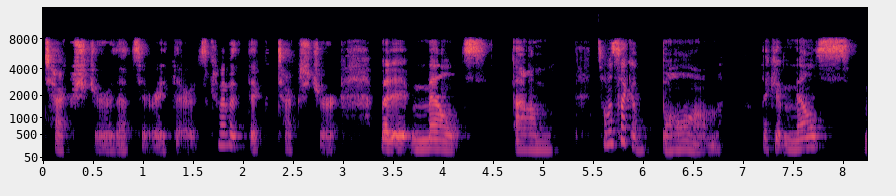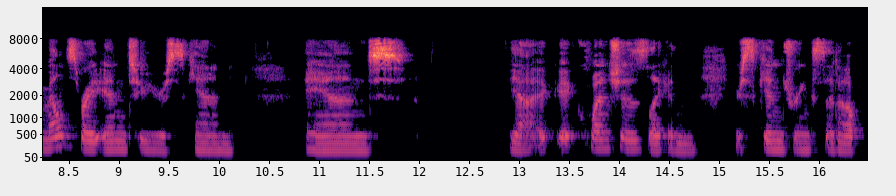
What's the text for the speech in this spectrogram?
texture. That's it right there. It's kind of a thick texture, but it melts. Um, it's almost like a balm. Like it melts, melts right into your skin. And yeah, it, it quenches like and your skin drinks it up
